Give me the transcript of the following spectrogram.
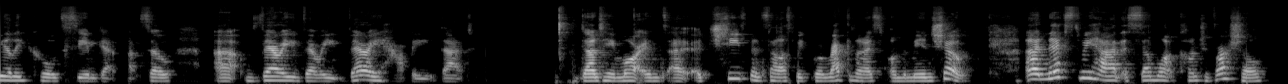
really cool to see him get that. So, uh, very, very, very happy that Dante Martin's uh, achievements last week were recognized on the main show. Uh, next, we had a somewhat controversial,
